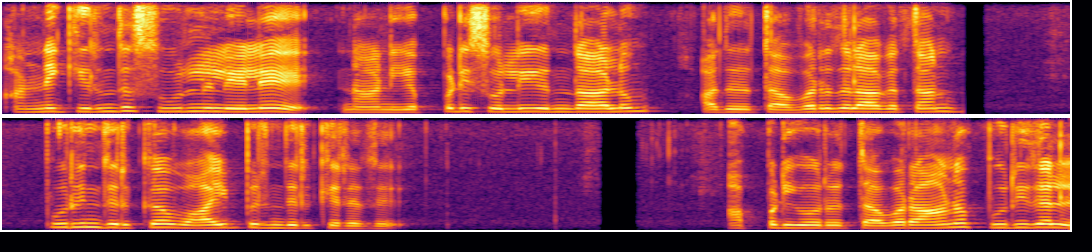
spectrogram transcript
அன்னைக்கு இருந்த சூழ்நிலையிலே நான் எப்படி சொல்லியிருந்தாலும் அது தவறுதலாகத்தான் புரிந்திருக்க வாய்ப்பு இருந்திருக்கிறது அப்படி ஒரு தவறான புரிதல்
